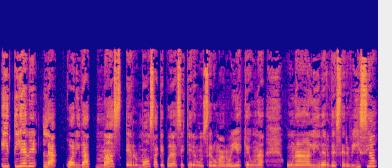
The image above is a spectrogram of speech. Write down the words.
y tiene la cualidad más hermosa que pueda existir en un ser humano y es que es una, una líder de servicio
